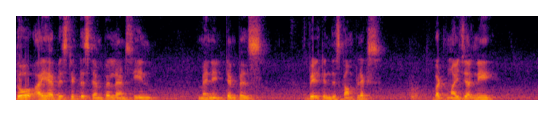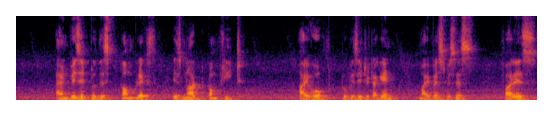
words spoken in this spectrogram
Though I have visited this temple and seen many temples built in this complex, but my journey and visit to this complex is not complete. I hope to visit it again. My best wishes for his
